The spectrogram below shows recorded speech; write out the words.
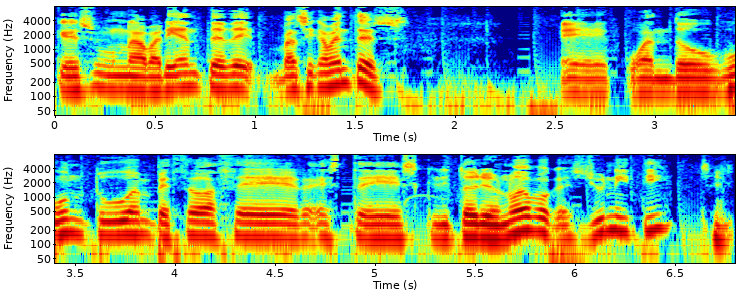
que es una variante de... Básicamente es eh, cuando Ubuntu empezó a hacer este escritorio nuevo, que es Unity, Sí.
